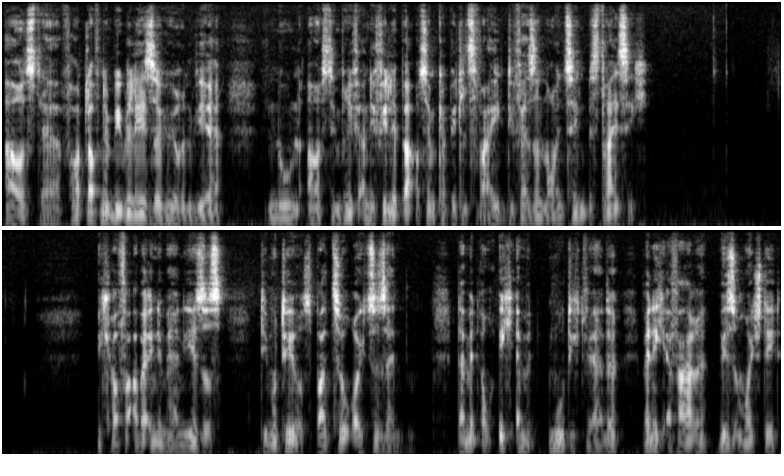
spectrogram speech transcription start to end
Aus der fortlaufenden Bibellese hören wir nun aus dem Brief an die Philipper aus dem Kapitel 2, die Verse 19 bis 30. Ich hoffe aber in dem Herrn Jesus, Timotheus bald zu euch zu senden, damit auch ich ermutigt werde, wenn ich erfahre, wie es um euch steht.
